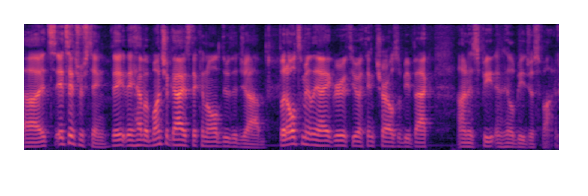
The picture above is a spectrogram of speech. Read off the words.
uh, it's it's interesting. They they have a bunch of guys that can all do the job. But ultimately, I agree with you. I think Charles will be back on his feet and he'll be just fine.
